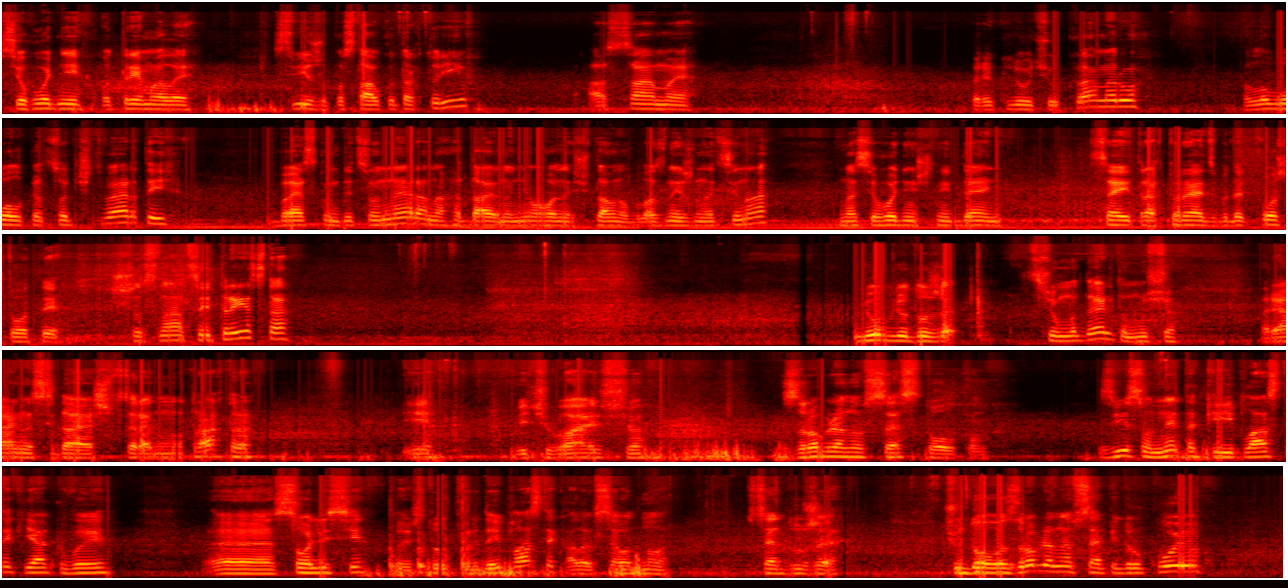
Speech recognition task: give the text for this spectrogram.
Сьогодні отримали свіжу поставку тракторів, а саме переключу камеру. Ловол 504 без кондиціонера. Нагадаю, на нього нещодавно була знижена ціна. На сьогоднішній день цей тракторець буде коштувати 16300. Люблю дуже цю модель, тому що реально сідаєш всередину трактора і відчуваєш, що зроблено все з толком. Звісно, не такий пластик, як в е, Солісі. Тобто тут твердий пластик, але все одно все дуже чудово зроблено, все під рукою.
